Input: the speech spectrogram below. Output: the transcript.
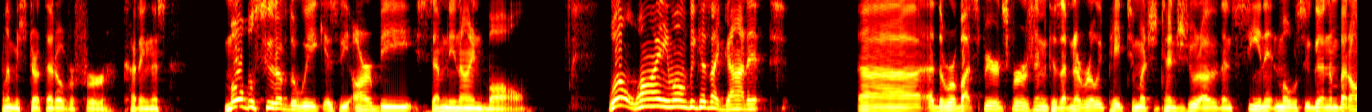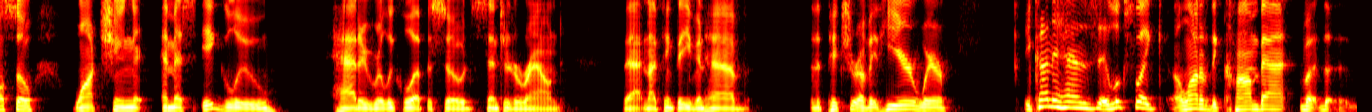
Let me start that over for cutting this. Mobile Suit of the week is the RB79 ball. Well, why? Well, because I got it uh, the Robot Spirits version because I've never really paid too much attention to it other than seeing it in Mobile Suit Gundam, but also watching MS Igloo had a really cool episode centered around that. And I think they even have the picture of it here where it kind of has, it looks like a lot of the combat, but the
